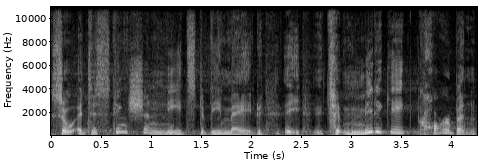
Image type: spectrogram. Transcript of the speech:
So a distinction needs to be made. Eh, to mitigate carbon,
